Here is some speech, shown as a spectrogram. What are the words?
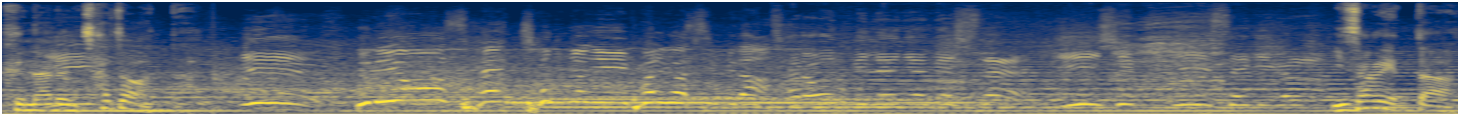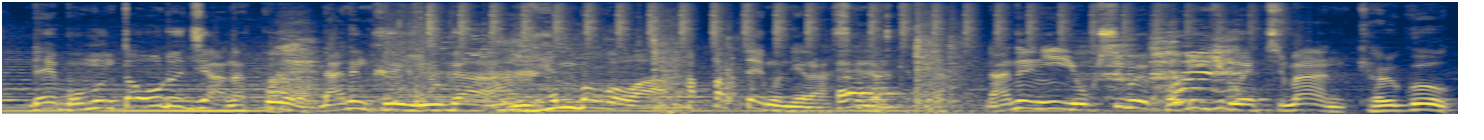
그날은 찾아왔다. 드디어 새 천년이 밝았습니다 새로운 밀레니엄의 시대 21세기가 이상했다. 내 몸은 떠오르지 않았고 나는 그 이유가 이 햄버거와 핫바 때문이라 생각했다. 나는 이 욕심을 버리기로 했지만 결국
